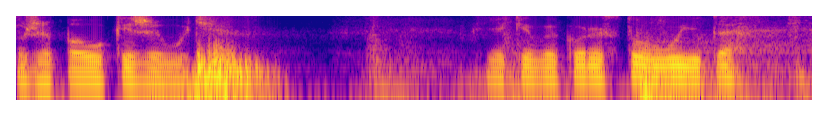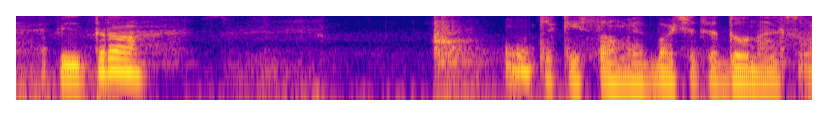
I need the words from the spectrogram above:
Вже пауки живуть. Які використовуєте фільтра. Ну, такий самий, бачите, Дональдсон.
